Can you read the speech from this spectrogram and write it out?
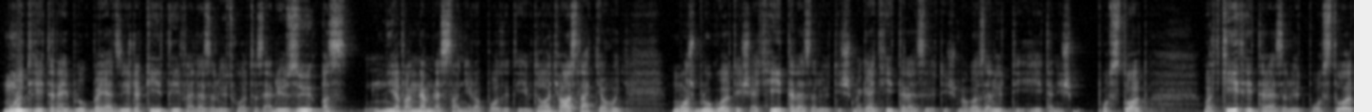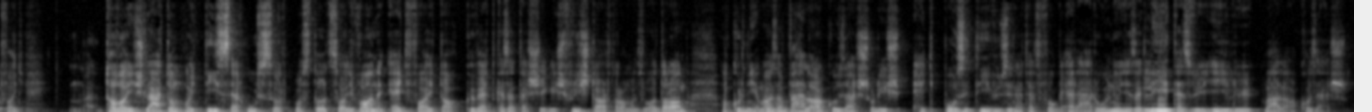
múlt héten egy blogbejegyzés, de két évvel ezelőtt volt az előző, az nyilván nem lesz annyira pozitív. De ha azt látja, hogy most blogolt, és egy héttel ezelőtt is, meg egy héttel ezelőtt is, meg az előtti héten is posztolt, vagy két héttel ezelőtt posztolt, vagy tavaly is látom, hogy 10-20-szor posztolt, szóval hogy van egyfajta következetesség és friss tartalom az oldalon, akkor nyilván az a vállalkozásról is egy pozitív üzenetet fog elárulni, hogy ez egy létező, élő vállalkozás.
